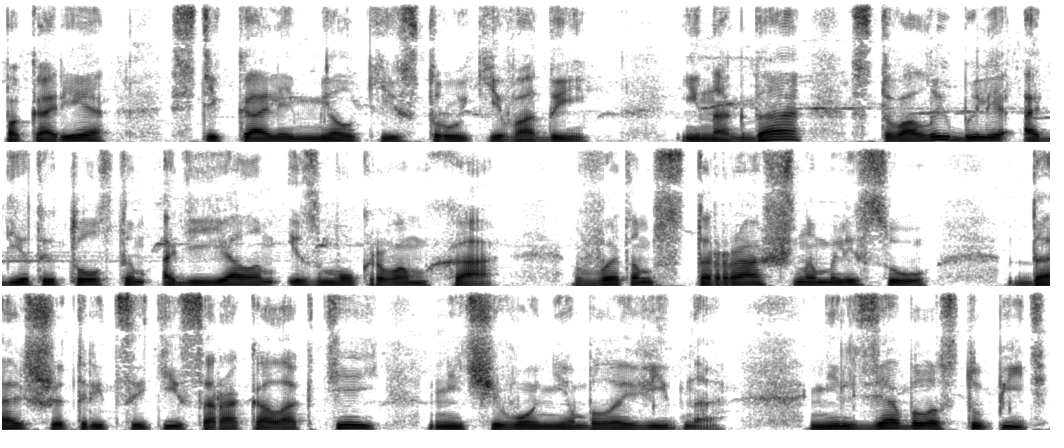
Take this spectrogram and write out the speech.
По коре стекали мелкие струйки воды. Иногда стволы были одеты толстым одеялом из мокрого мха, в этом страшном лесу. Дальше 30-40 локтей ничего не было видно. Нельзя было ступить,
